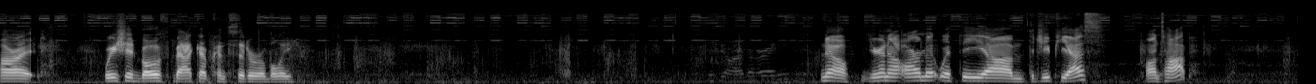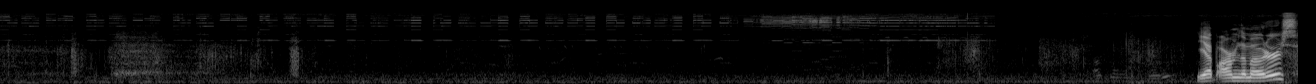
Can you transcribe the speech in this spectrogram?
All right. We should both back up considerably. No, you're gonna arm it with the um, the GPS on top. Yep, arm the motors.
